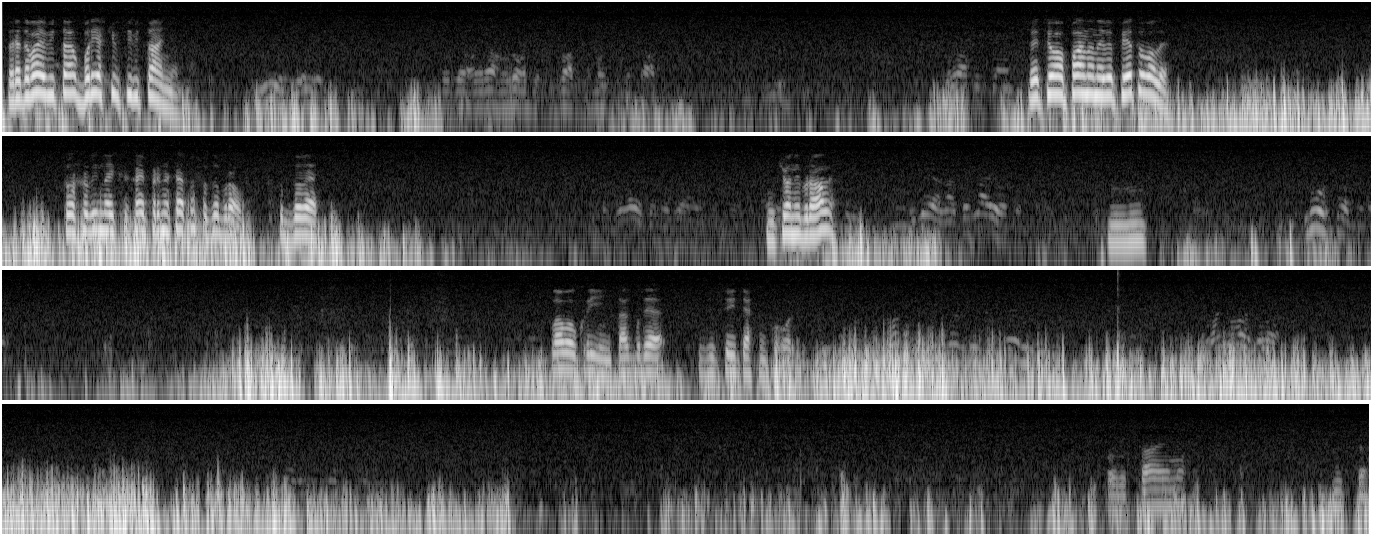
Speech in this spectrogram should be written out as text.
Передавай віта... Борешківці вітання. Ви цього пана не випитували? То, що він хай принесе то, що забрав, щоб завести. Нічого не брали? Угу. Слава Україні! Так буде зі всією технікою. повертаємо. Ну все.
